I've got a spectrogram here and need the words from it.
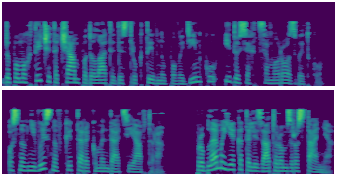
допомогти читачам подолати деструктивну поведінку і досягти саморозвитку. Основні висновки та рекомендації автора. Проблеми є каталізатором зростання.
